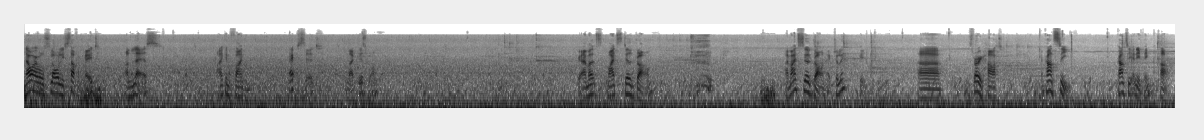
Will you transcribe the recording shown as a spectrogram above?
Now I will slowly suffocate unless I can find an exit like this one. Okay, I might still drown. I might still drown, actually. Okay. Uh, it's very hard. I can't see. Can't see anything. Ah.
